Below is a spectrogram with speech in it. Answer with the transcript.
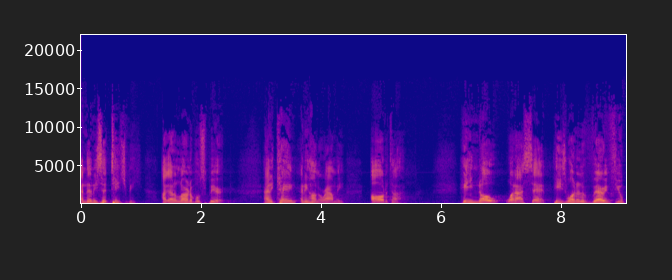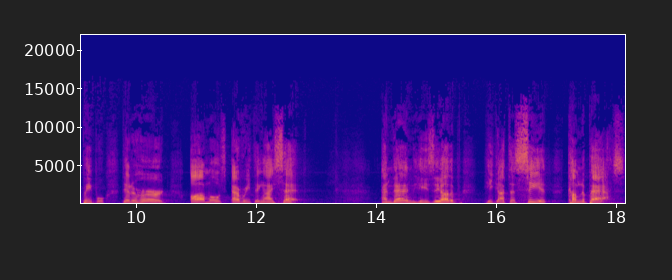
And then he said, Teach me. I got a learnable spirit. And he came and he hung around me all the time. He know what I said. He's one of the very few people that heard almost everything I said. And then he's the other, he got to see it come to pass.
